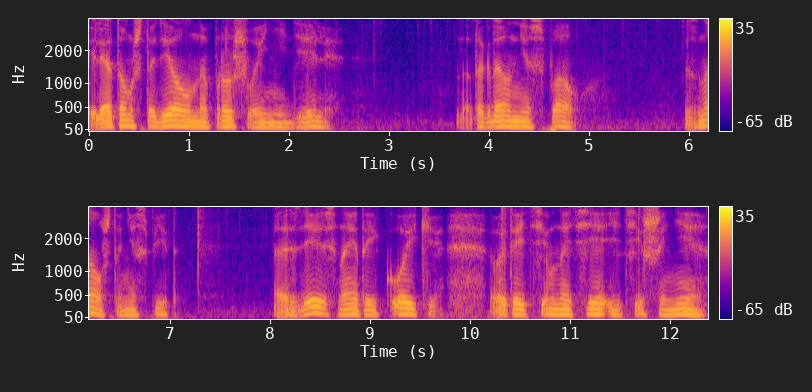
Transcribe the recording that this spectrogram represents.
Или о том, что делал на прошлой неделе. Но тогда он не спал. Знал, что не спит. А здесь, на этой койке, в этой темноте и тишине,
